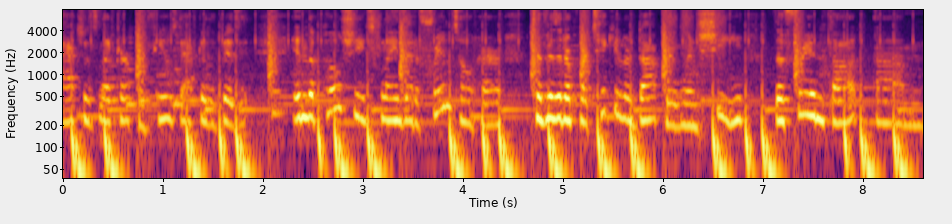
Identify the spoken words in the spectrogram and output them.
actions left her confused after the visit. In the post, she explained that a friend told her to visit a particular doctor when she, the friend, thought um,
